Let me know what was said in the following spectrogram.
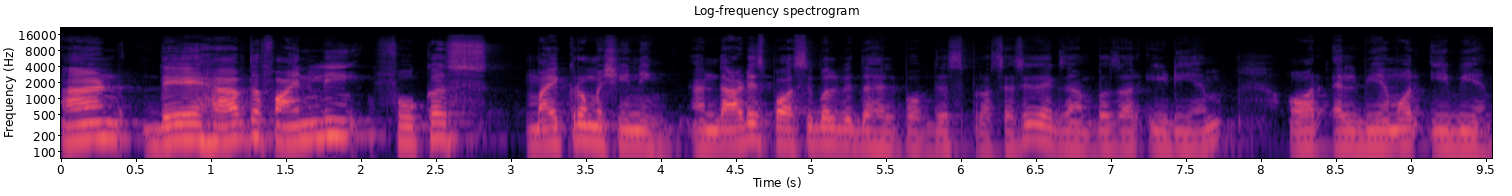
and they have the finally focus micro machining and that is possible with the help of this processes examples are EDM or LBM or EBM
